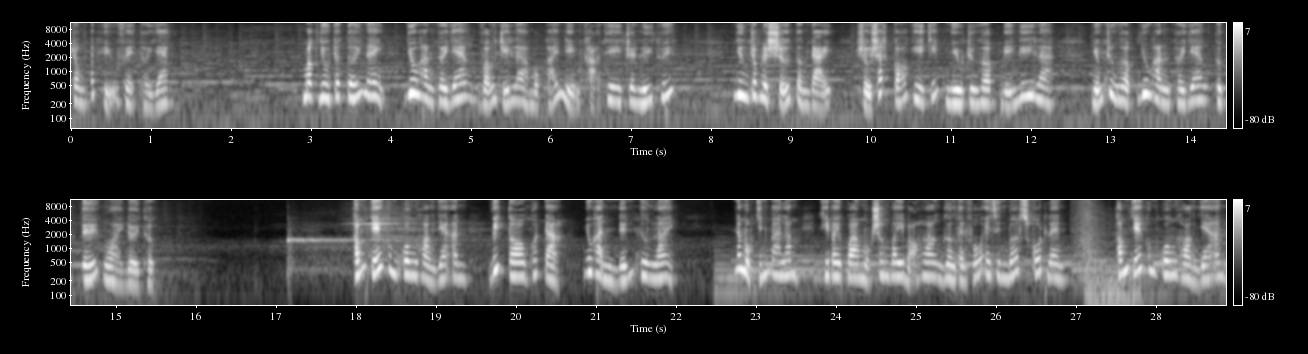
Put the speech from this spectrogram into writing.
trong cách hiểu về thời gian. Mặc dù cho tới nay, du hành thời gian vẫn chỉ là một khái niệm khả thi trên lý thuyết, nhưng trong lịch sử cận đại, sử sách có ghi chép nhiều trường hợp bị nghi là những trường hợp du hành thời gian thực tế ngoài đời thực. Thống chế không quân Hoàng gia Anh Victor Goddard du hành đến tương lai. Năm 1935, khi bay qua một sân bay bỏ hoang gần thành phố Edinburgh, Scotland, thống chế không quân Hoàng gia Anh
